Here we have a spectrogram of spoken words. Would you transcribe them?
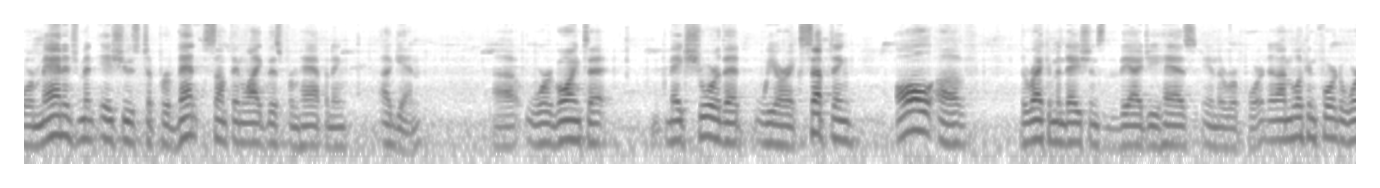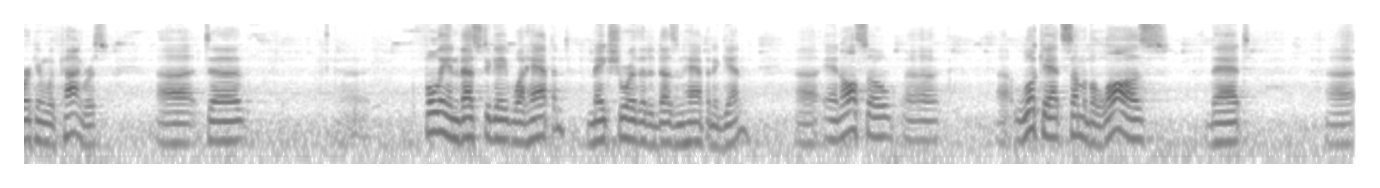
or management issues to prevent something like this from happening again. Uh, We're going to make sure that we are accepting all of the recommendations that the IG has in the report, and I'm looking forward to working with Congress uh, to fully investigate what happened, make sure that it doesn't happen again, uh, and also uh, uh, look at some of the laws that uh,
